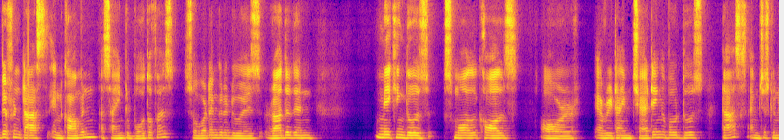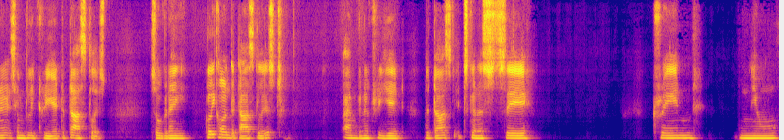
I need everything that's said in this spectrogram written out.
different tasks in common assigned to both of us. So what I'm going to do is rather than making those small calls or every time chatting about those tasks, I'm just going to simply create a task list. So when I click on the task list, I'm going to create the task. It's going to say train new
